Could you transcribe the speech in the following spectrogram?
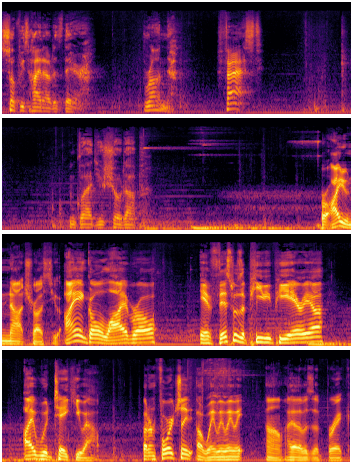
Sophie's hideout is there. Run. Fast. I'm glad you showed up. Bro, I do not trust you. I ain't gonna lie, bro. If this was a PvP area, I would take you out. But unfortunately, oh wait, wait, wait, wait. Oh, I thought that was a brick.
